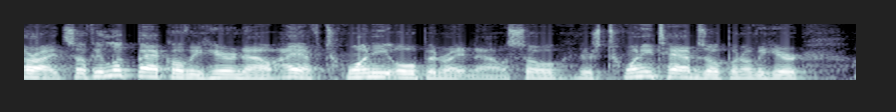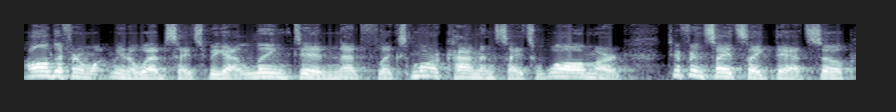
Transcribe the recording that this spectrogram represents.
All right, so if you look back over here now, I have 20 open right now. So there's 20 tabs open over here, all different you know websites. We got LinkedIn, Netflix, more common sites, Walmart, different sites like that. So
